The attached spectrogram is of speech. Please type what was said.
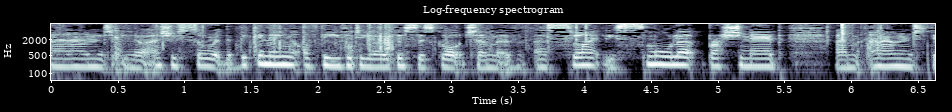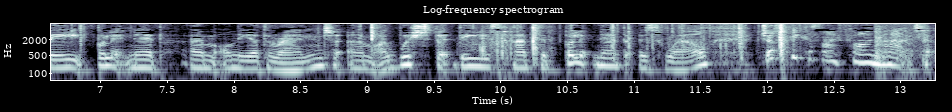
and you know as you saw at the beginning of the video this has got um, a, a, slightly smaller brush nib um, and the bullet nib um, on the other end. I wish that these had the bullet nib as well just I find that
